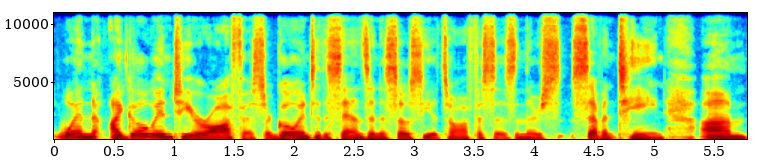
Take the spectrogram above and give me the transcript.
when I go into your office or go into the Sands and Associates offices, and there's 17, um,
